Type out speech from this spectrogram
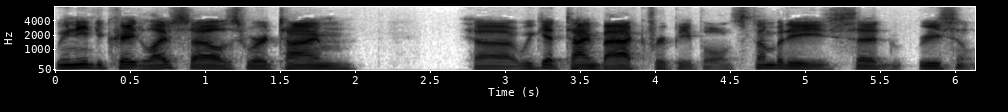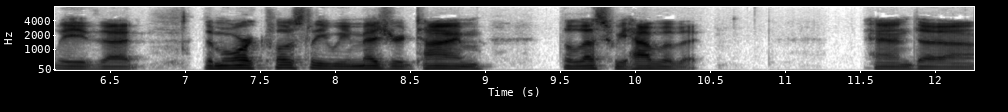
we need to create lifestyles where time uh, we get time back for people. Somebody said recently that the more closely we measure time, the less we have of it. And uh,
